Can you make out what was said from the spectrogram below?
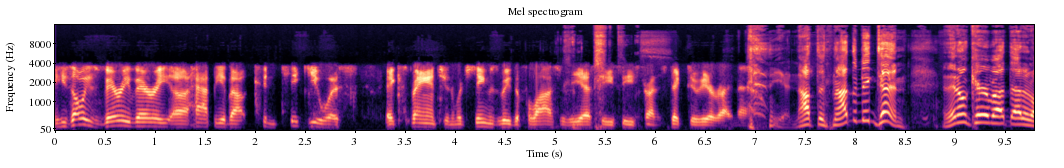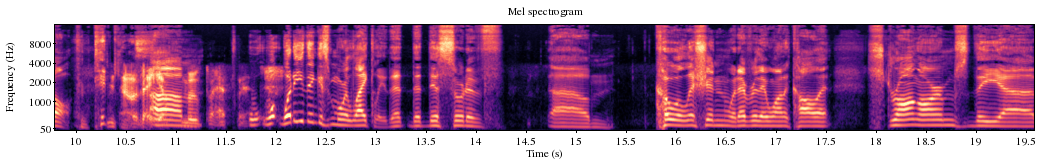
he's always very very uh, happy about contiguous expansion, which seems to be the philosophy the SEC is trying to stick to here right now. yeah, not the not the Big Ten, and they don't care about that at all. no, they Um, moved past that. What, what do you think is more likely that that this sort of um, coalition, whatever they want to call it, strong arms the uh,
